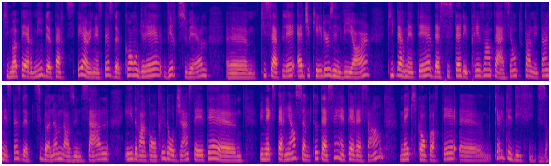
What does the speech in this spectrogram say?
qui m'a permis de participer à une espèce de congrès virtuel qui s'appelait Educators in VR qui permettait d'assister à des présentations tout en étant une espèce de petit bonhomme dans une salle et de rencontrer d'autres gens. C'était euh, une expérience, somme toute, assez intéressante, mais qui comportait euh, quelques défis, disons.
